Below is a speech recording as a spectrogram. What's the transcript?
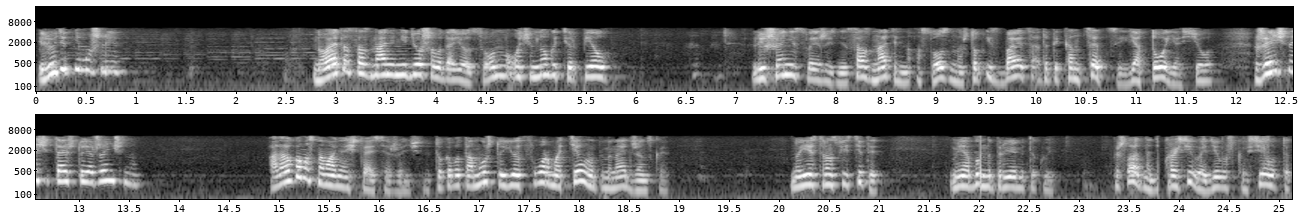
И люди к нему шли. Но это сознание недешево дается. Он очень много терпел лишений своей жизни, сознательно, осознанно, чтобы избавиться от этой концепции «я то, я все». Женщина считает, что я женщина. А на каком основании она считает себя женщиной? Только потому, что ее форма тела напоминает женское. Но есть трансвеститы. У меня был на приеме такой. Пришла одна красивая девушка, села так,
